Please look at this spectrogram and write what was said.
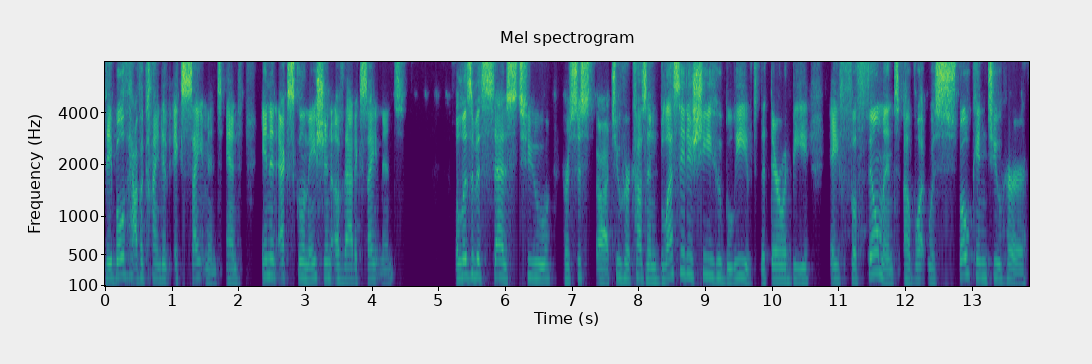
they both have a kind of excitement. And in an exclamation of that excitement, Elizabeth says to her sister, uh, to her cousin, "Blessed is she who believed that there would be a fulfillment of what was spoken to her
